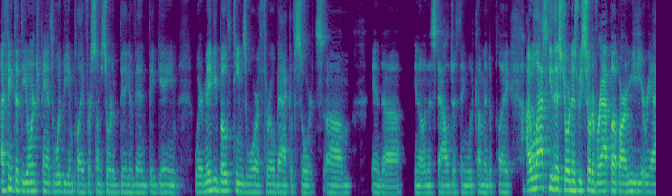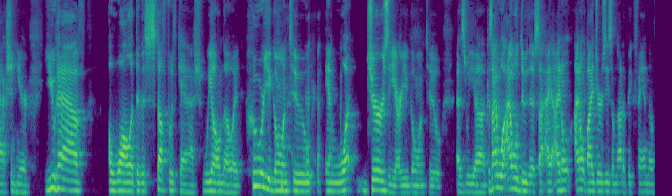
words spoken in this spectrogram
I think that the orange pants would be in play for some sort of big event, big game, where maybe both teams wore a throwback of sorts, um, and uh, you know, a nostalgia thing would come into play. I will ask you this, Jordan, as we sort of wrap up our immediate reaction here. You have a wallet that is stuffed with cash. We all know it. Who are you going to, and what jersey are you going to? As we, because I will, I will do this. I, I don't, I don't buy jerseys. I'm not a big fan of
